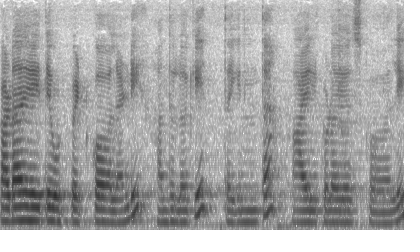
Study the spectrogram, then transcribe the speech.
కడాయి అయితే ఉట్టు పెట్టుకోవాలండి. అందులోకి తగినంత ఆయిల్ కూడా వేసుకోవాలి.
